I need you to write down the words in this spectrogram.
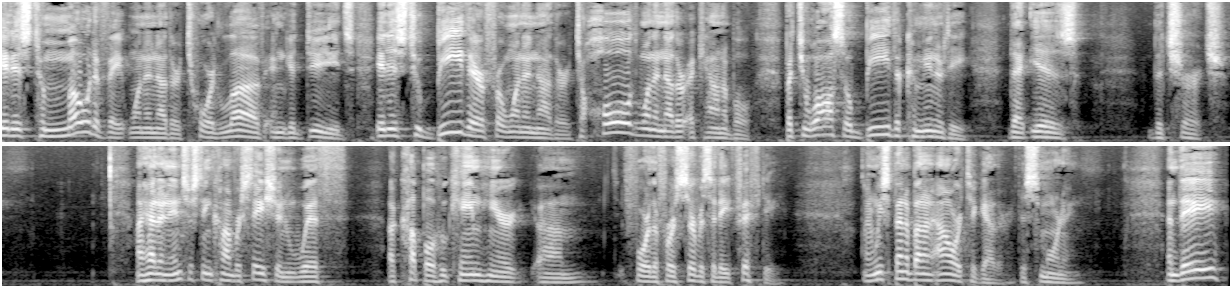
It is to motivate one another toward love and good deeds. It is to be there for one another, to hold one another accountable, but to also be the community that is the church. I had an interesting conversation with a couple who came here um, for the first service at 850. And we spent about an hour together this morning. And they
